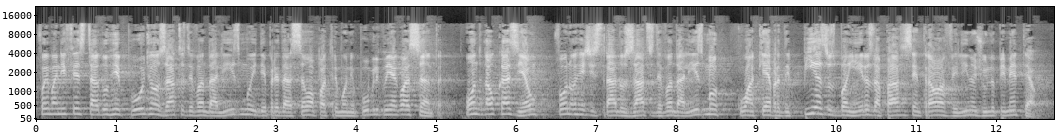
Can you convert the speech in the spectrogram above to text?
foi manifestado o repúdio aos atos de vandalismo e depredação ao patrimônio público em Água Santa, onde, na ocasião, foram registrados atos de vandalismo com a quebra de pias dos banheiros da Praça Central Avelino Júlio Pimentel.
